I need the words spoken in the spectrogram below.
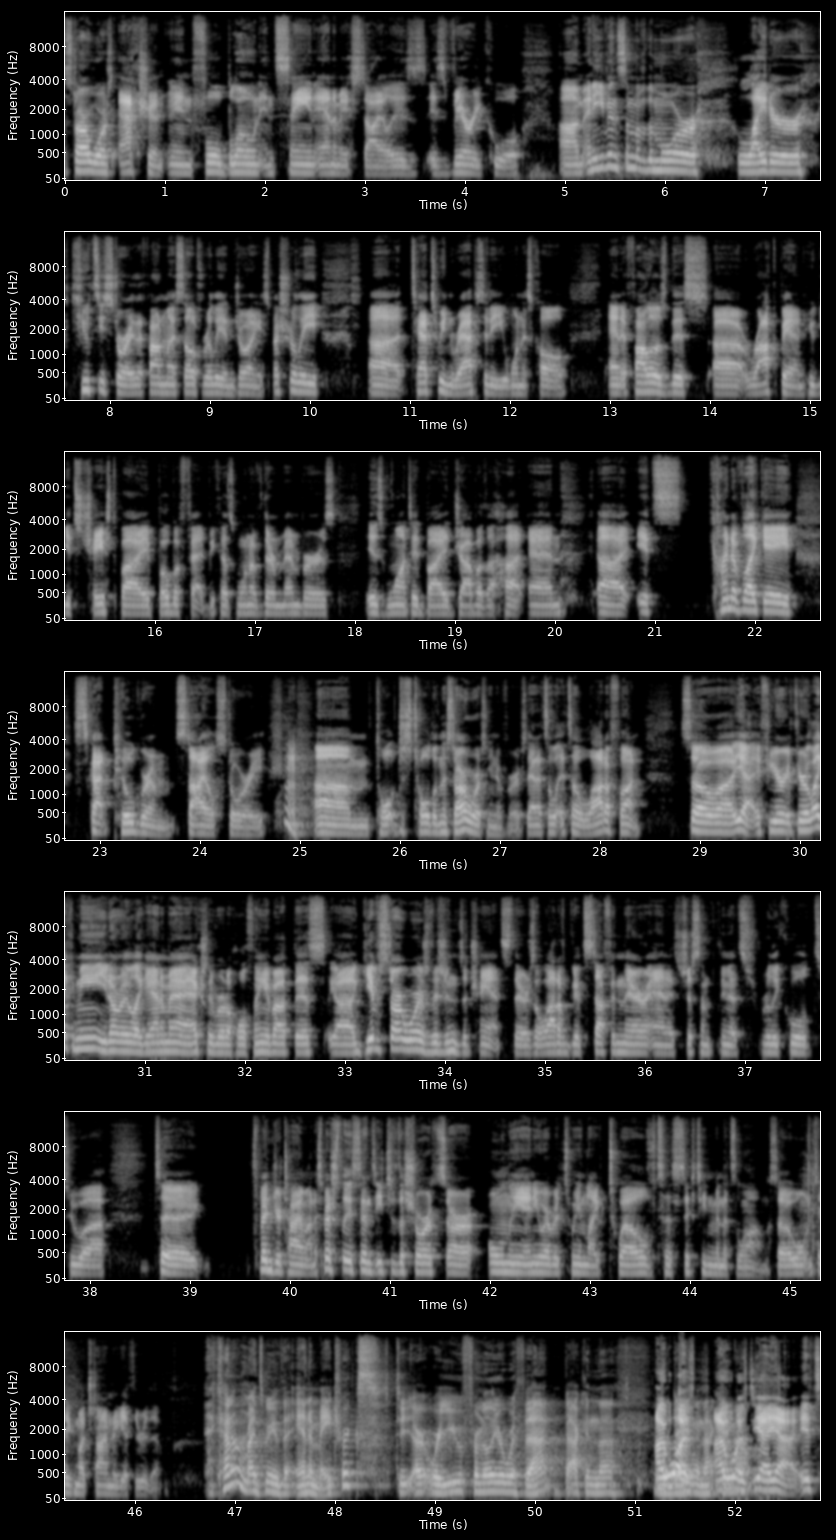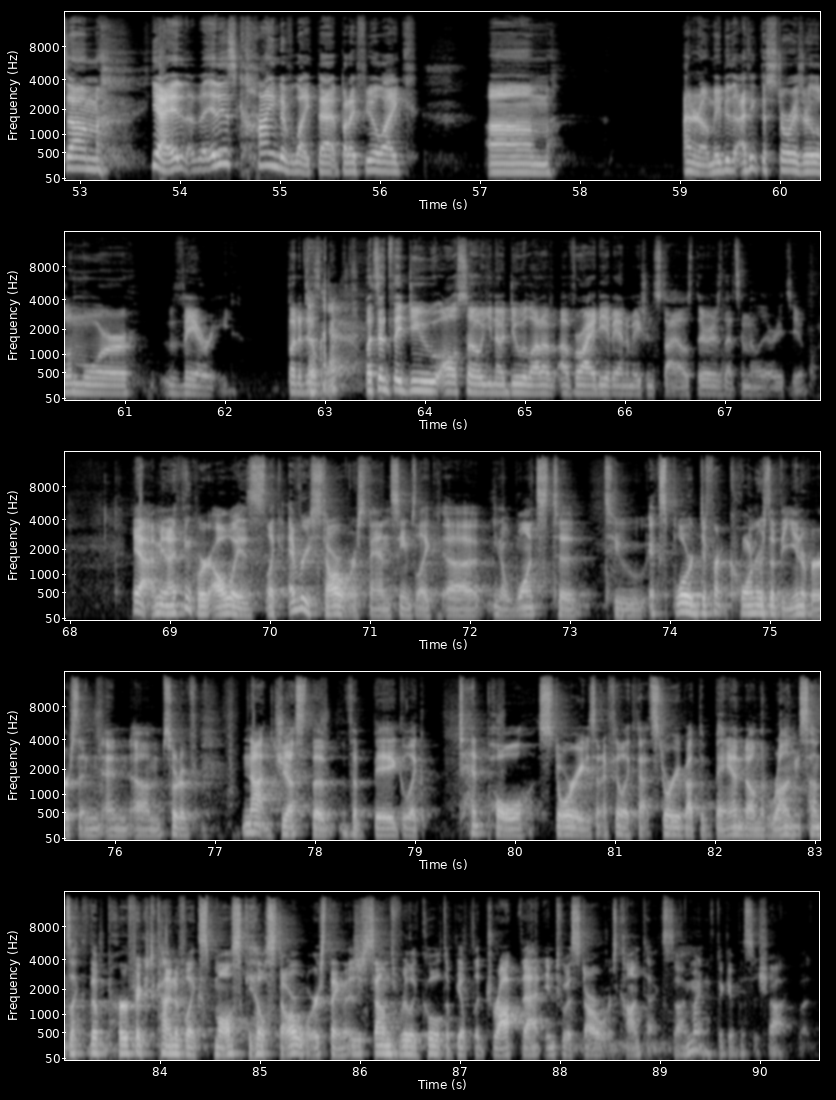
Star Wars action in full blown insane anime style is is very cool. Um, and even some of the more lighter, cutesy stories I found myself really enjoying, especially uh, Tatooine Rhapsody, one is called. And it follows this uh, rock band who gets chased by Boba Fett because one of their members is wanted by Jabba the Hutt. And uh, it's kind of like a Scott Pilgrim style story, hmm. um, told just told in the Star Wars universe, and it's a, it's a lot of fun. So uh, yeah, if you're if you're like me, you don't really like anime. I actually wrote a whole thing about this. Uh, give Star Wars Visions a chance. There's a lot of good stuff in there, and it's just something that's really cool to uh, to spend your time on, especially since each of the shorts are only anywhere between like 12 to 16 minutes long. So it won't take much time to get through them. It kind of reminds me of the Animatrix. Do, are, were you familiar with that back in the? In I was. I was. Out? Yeah, yeah. It's um, yeah. It, it is kind of like that, but I feel like, um, I don't know. Maybe the, I think the stories are a little more varied, but it does. Okay. But since they do also, you know, do a lot of a variety of animation styles, there is that similarity too. Yeah, I mean, I think we're always like every Star Wars fan seems like uh, you know wants to to explore different corners of the universe and and um, sort of not just the the big like tentpole stories. And I feel like that story about the band on the run sounds like the perfect kind of like small scale Star Wars thing. That just sounds really cool to be able to drop that into a Star Wars context. So I might have to give this a shot. But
